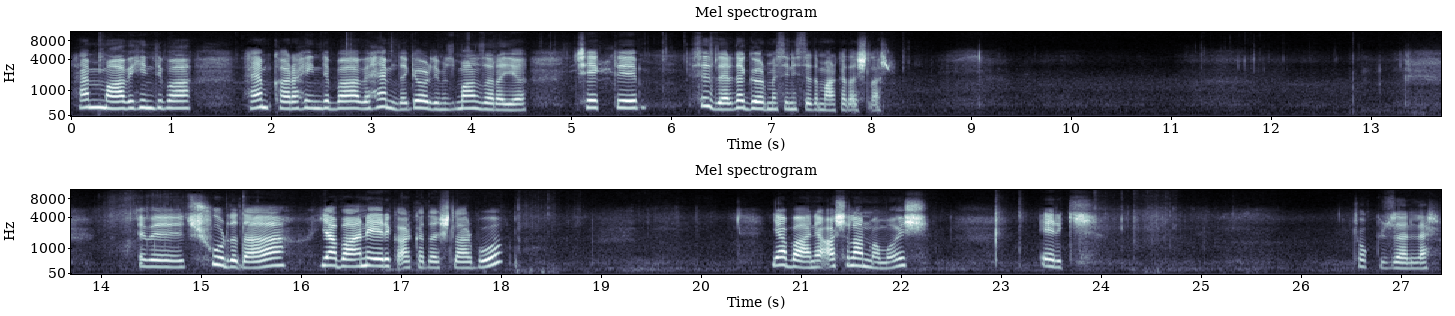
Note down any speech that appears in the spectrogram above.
Hem mavi hindiba hem kara hindiba ve hem de gördüğümüz manzarayı çektim. Sizlere de görmesini istedim arkadaşlar. Evet şurada da yabani erik arkadaşlar bu. Yabani aşılanmamış erik. Çok güzeller.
